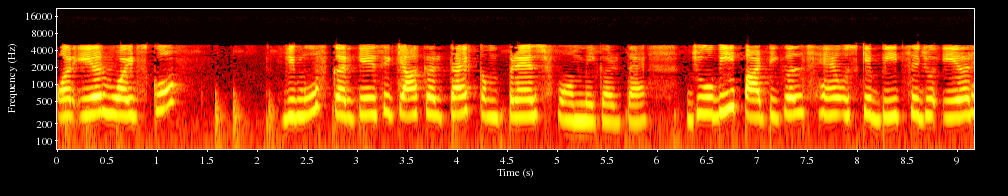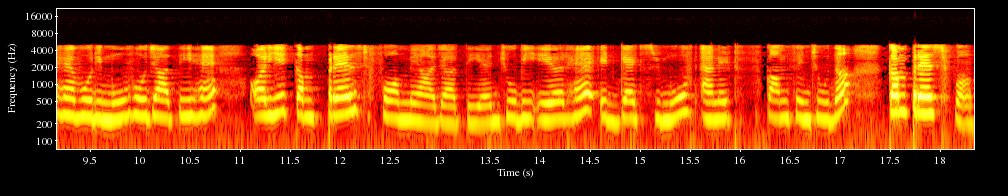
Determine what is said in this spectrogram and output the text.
और एयर वॉइड्स को रिमूव करके इसे क्या करता है? कंप्रेस्ड फॉर्म में करता है। जो भी पार्टिकल्स हैं, उसके बीच से जो एयर है, वो रिमूव हो जाती है और ये कंप्रेस्ड फॉर्म में आ जाती है। जो भी एयर है it gets removed and it comes into the compressed form.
